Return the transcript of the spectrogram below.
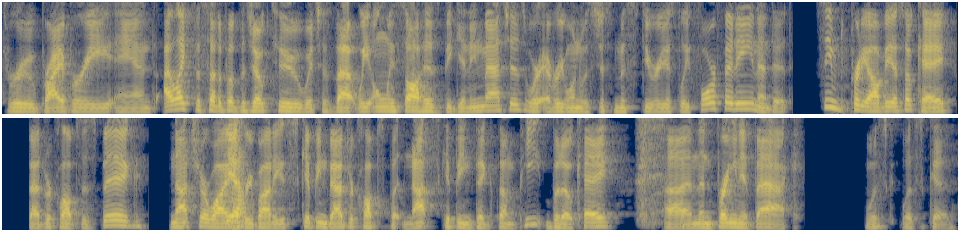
through bribery. And I like the setup of the joke too, which is that we only saw his beginning matches where everyone was just mysteriously forfeiting, and it seemed pretty obvious okay, Badgerclops is big. Not sure why Yeah. everybody's skipping Badgerclops, but not skipping Big Thumb Pete, but okay. Uh, and then bringing it back was was good.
